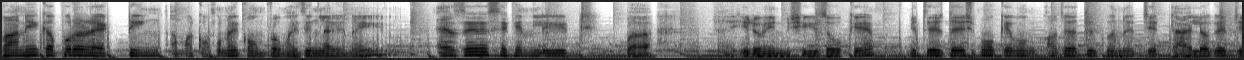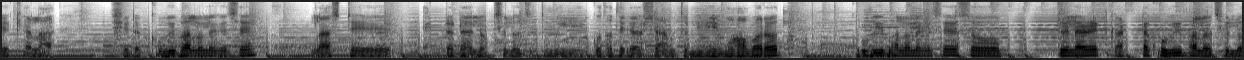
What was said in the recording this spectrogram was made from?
ভানি কাপুরের অ্যাক্টিং আমার কখনোই কম্প্রোমাইজিং লাগে নাই। অ্যাজ এ সেকেন্ড লিড বা heroine she is okay Riteish Deshmukh এবং অজয় দেবগনের যে ডায়লগের যে খেলা, সেটা খুবই ভালো লেগেছে। লাস্টে একটা ডায়লগ ছিল যে, তুমি কোথা থেকে আসছো? আমি তো নিজে মহাভারত। খুবই ভালো লেগেছে। সো ট্রেলারের কাটটা খুবই ভালো ছিল।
